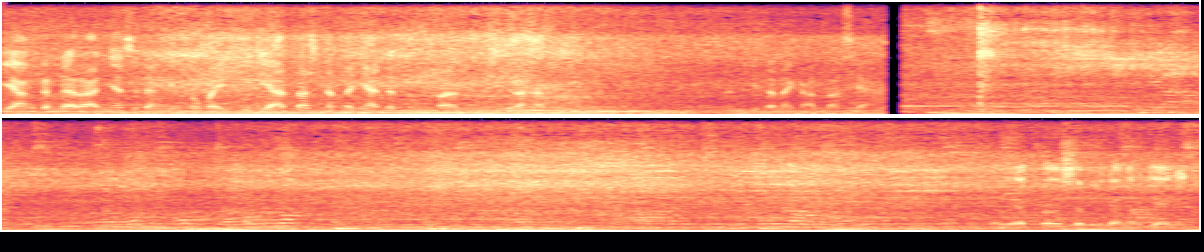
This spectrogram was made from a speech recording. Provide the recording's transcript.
yang kendaraannya sedang diperbaiki di atas katanya ada tempat istirahat. Kita naik ke atas ya lihat Joseph sudah ngerjain ini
